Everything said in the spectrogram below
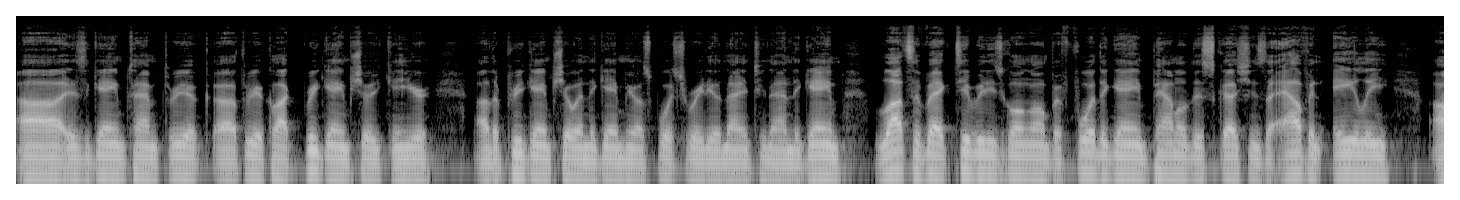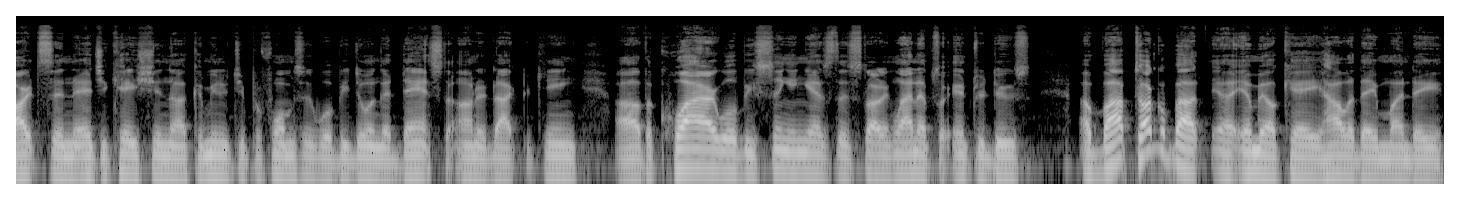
uh, is the game time. Three uh, three o'clock pregame show. You can hear uh, the pregame show in the game here on Sports Radio 92.9 The Game. Lots of activities going on before the game. Panel discussions. The Alvin Ailey Arts and Education uh, Community Performances will be doing a dance to honor Dr. King. Uh, the choir will be singing as the starting lineups are introduced. Uh, Bob, talk about uh, MLK Holiday Monday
